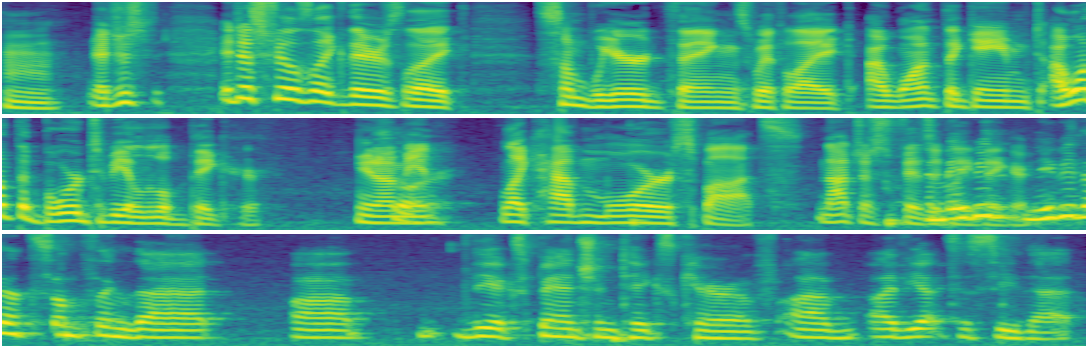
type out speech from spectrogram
Hmm. it just it just feels like there's like some weird things with like I want the game to, I want the board to be a little bigger. You know what I mean? Like have more spots, not just And physically maybe bigger. maybe that's something that uh, the expansion takes care of. Um, I've yet to see that.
